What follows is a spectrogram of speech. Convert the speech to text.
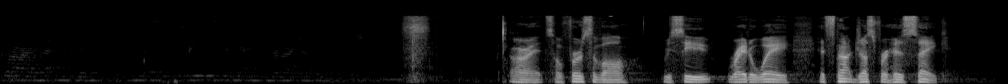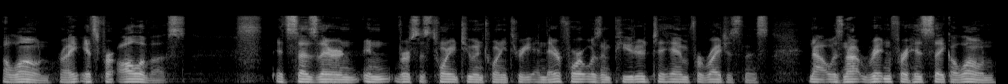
for our offenses, and was raised again for our justification. All right, so first of all, we see right away it's not just for his sake alone, right? It's for all of us. It says there in, in, verses 22 and 23, and therefore it was imputed to him for righteousness. Now it was not written for his sake alone,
